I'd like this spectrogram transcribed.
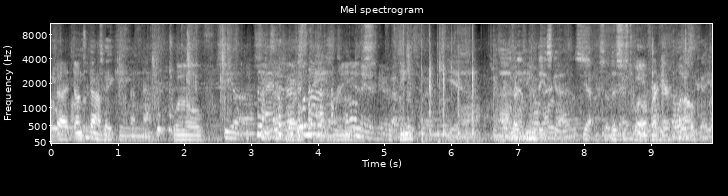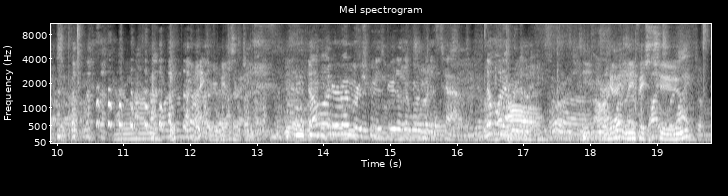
Mike. Uh, don't you die on me. taking, 12. 3 15. yeah, and then these guys. Yeah, so this is 12 right here. Oh, okay, yeah. So You're gonna be at 13. No one remembers Critter Spirit doesn't work when it's tapped. No one ever does. Okay, main phase 2.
